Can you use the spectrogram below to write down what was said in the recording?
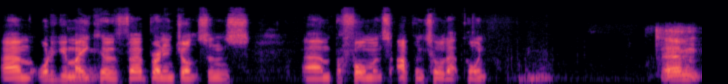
Um, what did you make of uh, Brennan Johnson's um, performance up until that point? Um,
